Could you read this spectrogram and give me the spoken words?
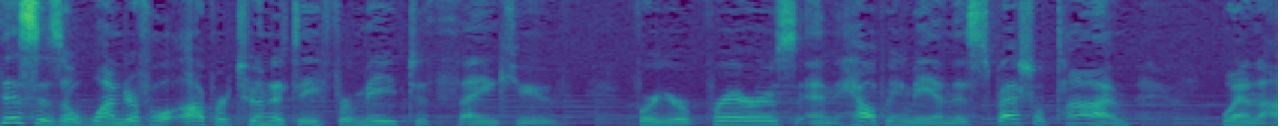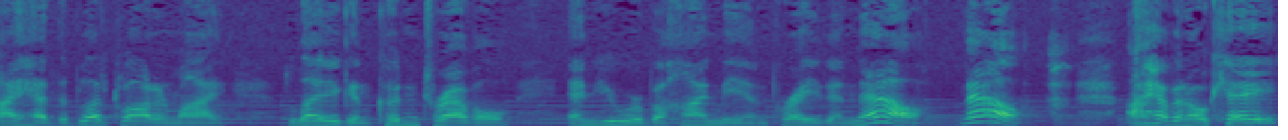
This is a wonderful opportunity for me to thank you for your prayers and helping me in this special time when I had the blood clot in my leg and couldn't travel, and you were behind me and prayed. And now, now, I have an okay.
